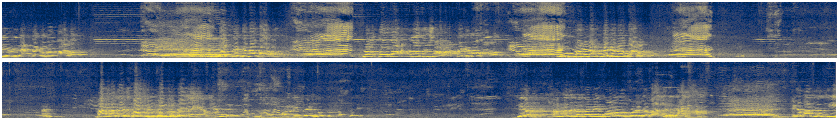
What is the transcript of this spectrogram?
রাজধাখানা কাজিয়ানি রাজধাখানা ভারত। যত সব হ্যাঁ? বাংলাদেশ বাতিল জন্ম দেয় নাই। কি আর বাংলাদেশের জমিন বড় উপর এটা বাতিল খানা এটা বাতিল কি?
